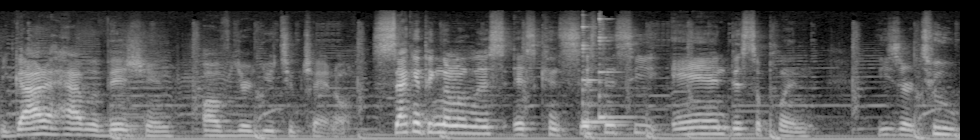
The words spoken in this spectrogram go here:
You got to have a vision of your YouTube channel. Second thing on the list is consistency and discipline. These are two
